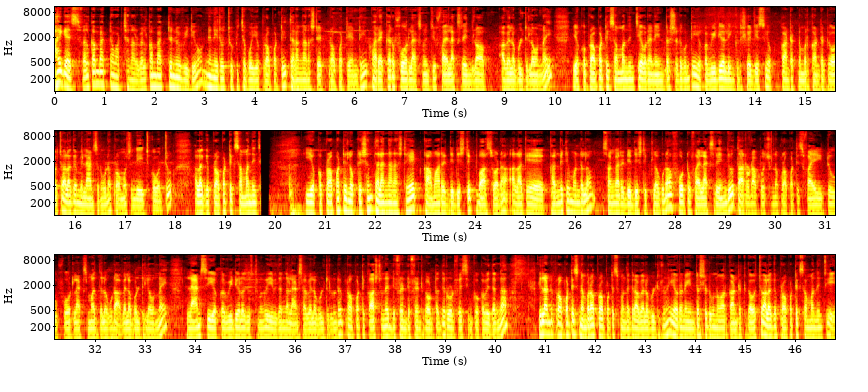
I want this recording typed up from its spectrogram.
Hi guys welcome back to our channel welcome back to new video నేను ఈరోజు చూపించబోయే property Telangana state property అండి. Per acre four lakhs నుంచి five lakhs రేంజ్లో అవైలబిలిటీలో ఉన్నాయి. ఈ యొక్క ప్రాపర్టీకి సంబంధించి ఎవరైనా ఇంట్రెస్టెడ్ ఉంటే ఈ యొక్క వీడియో లింక్ షేర్ చేసి ఒక కాంటాక్ట్ నెంబర్ కాంటాక్ట్ కావచ్చు. అలాగే మీ ల్యాండ్స్ని కూడా ప్రమోషన్ చేయించుకోవచ్చు. అలాగే ప్రాపర్టీకి సంబంధించి ఈ యొక్క property location Telangana state Kamareddy district Baswada అలాగే కంగిటి మండలం సంగారెడ్డి డిస్టిక్లో కూడా four to five lakhs range tar road approach ఉన్న properties five to four lakhs మధ్యలో కూడా అవైలబిలిటీలో ఉన్నాయి. ల్యాండ్స్ ఈ యొక్క వీడియోలో చూస్తున్నారు ఈ విధంగా ల్యాండ్స్ అవైలబిలిటీలు ఉంటాయి. ప్రాపర్టీ కాస్ట్ అనేది డిఫరెంట్ డిఫరెంట్గా ఉంటుంది. రోడ్ ఫేసింగ్ ఒక విధంగా. ఇలాంటి ప్రాపర్టీస్ నెంబర్ ఆఫ్ ప్రాపర్టీస్ మన దగ్గర అవైలబిలిటీలో ఉన్నాయి. ఎవరైనా ఇంట్రెస్టెడ్ ఉన్నవారు కాంటాక్ట్ కావచ్చు. అలాగే ప్రాపర్టీకి సంబంధించి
